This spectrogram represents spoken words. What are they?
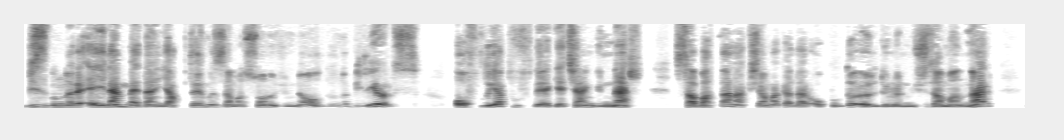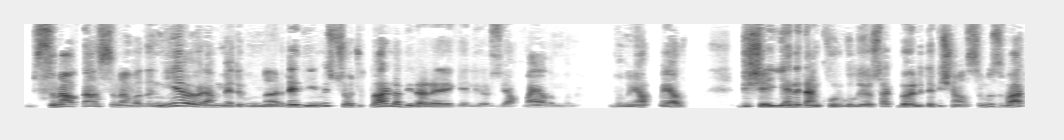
biz bunları eğlenmeden yaptığımız zaman sonucun ne olduğunu biliyoruz. Ofluya pufluya geçen günler, sabahtan akşama kadar okulda öldürülmüş zamanlar, sınavdan sınava da niye öğrenmedi bunlar dediğimiz çocuklarla bir araya geliyoruz. Yapmayalım bunu. Bunu yapmayalım. Bir şeyi yeniden kurguluyorsak böyle de bir şansımız var.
